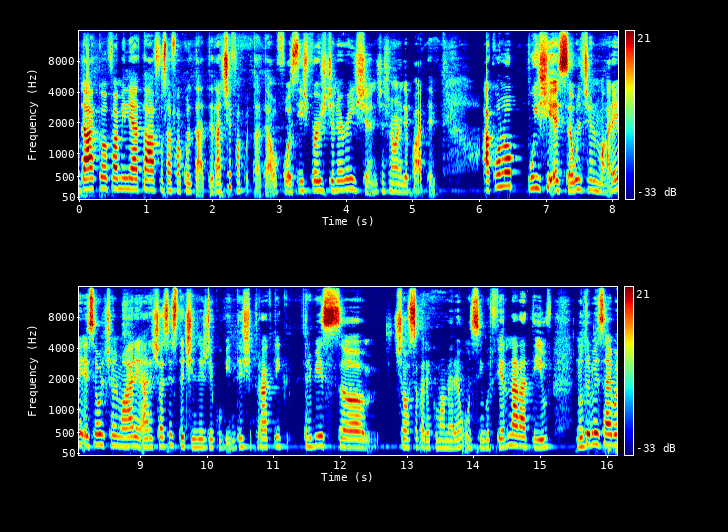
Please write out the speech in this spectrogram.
Dacă familia ta a fost la facultate, la ce facultate au fost, ești first generation și așa mai departe. Acolo pui și eseul cel mare. Eseul cel mare are 650 de cuvinte și practic trebuie să, ce o să vă recomand mereu, un singur fir narrativ. Nu trebuie să aibă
